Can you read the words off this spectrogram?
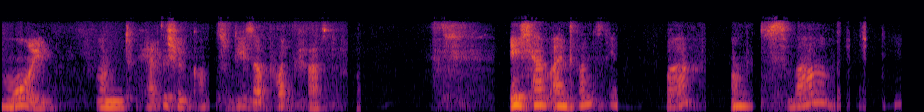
Moin und herzlich willkommen zu dieser podcast. Ich habe ein tolles Thema mitgebracht und zwar möchte ich dir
